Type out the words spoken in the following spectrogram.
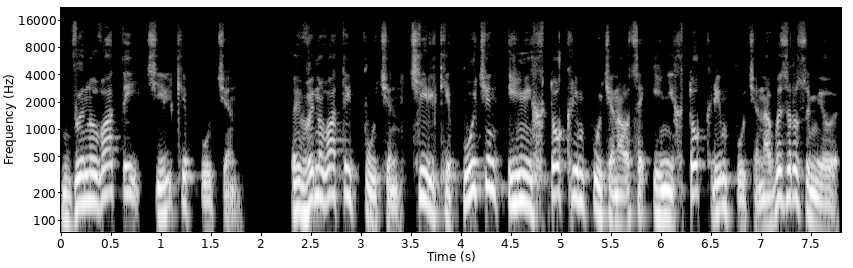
винуватий тільки Путін. Винуватий Путін, тільки Путін і ніхто крім Путіна. Оце і ніхто крім Путіна. Ви зрозуміли?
